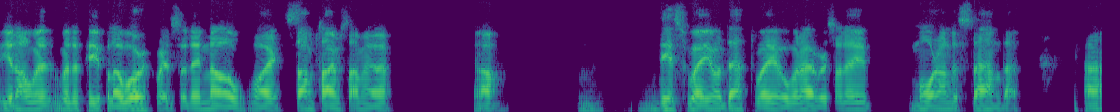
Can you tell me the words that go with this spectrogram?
you know, with with the people I work with, so they know why sometimes I'm a, you know, this way or that way or whatever. So they more understand that, uh,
